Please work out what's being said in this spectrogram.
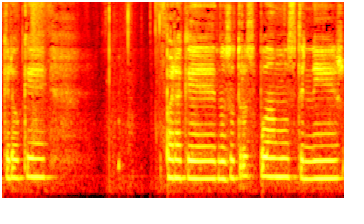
creo que para que nosotros podamos tener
